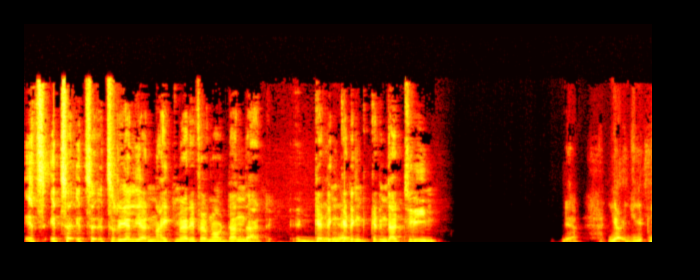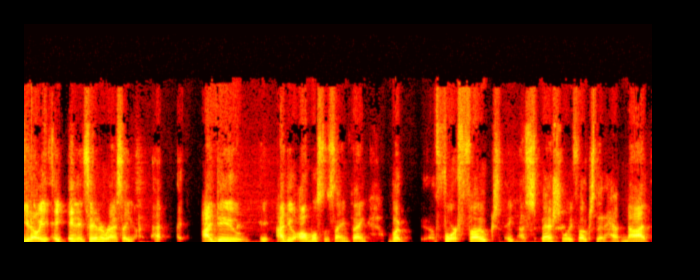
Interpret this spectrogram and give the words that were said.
it's it's a it's a, it's really a nightmare if you have not done that getting getting getting that clean yeah yeah you, you know and it's interesting I, I do I do almost the same thing, but for folks, especially folks that have not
